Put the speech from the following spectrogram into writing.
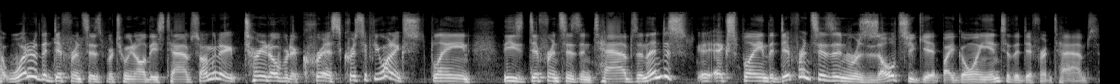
what are the differences between all these tabs? So I'm going to turn it over to Chris. Chris, if you want to explain these differences in tabs and then just explain the differences in results you get by going into the different tabs.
